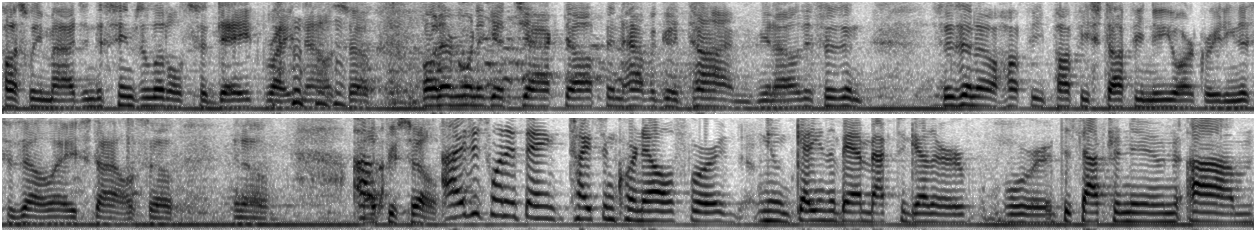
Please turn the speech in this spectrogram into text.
possibly imagine. This seems a little sedate right now, so I want everyone to get jacked up and have a good time. You know, this isn't this isn't a huffy puffy stuffy New York reading. This is L.A. style, so you know, help yourself. I just want to thank Tyson Cornell for, you know, getting the band back together for this afternoon. Um,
